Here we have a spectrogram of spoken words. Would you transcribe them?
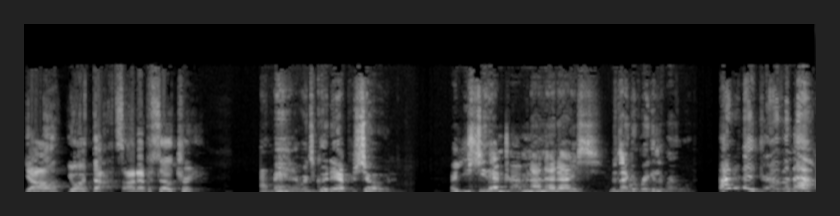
Y'all, your thoughts on episode 3. Oh man, that was a good episode. Hey, You see them driving on that ice? It was like a regular road. How did they drive on that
